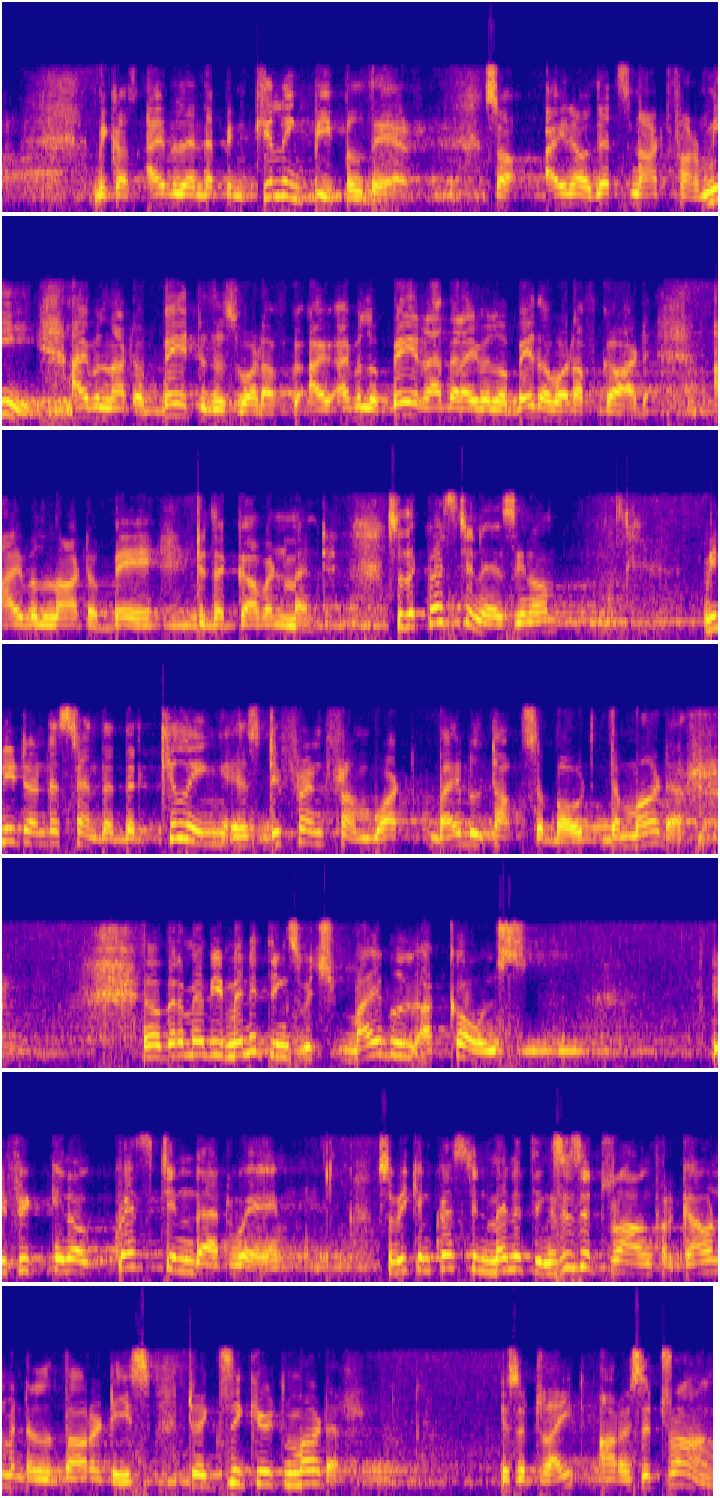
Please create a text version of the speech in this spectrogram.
because I will end up in killing people there. So I know that's not for me. I will not obey to this word of God. I, I will obey, rather I will obey the word of God. I will not obey to the government. So the question is, you know, we need to understand that the killing is different from what bible talks about the murder. You know there may be many things which bible accounts if we you know question that way so we can question many things. Is it wrong for governmental authorities to execute murder is it right or is it wrong?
